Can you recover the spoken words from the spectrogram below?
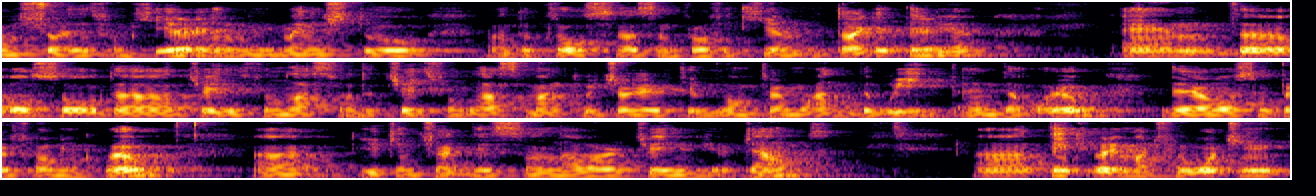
we shorted from here and we managed to, to close some profit here on the target area and uh, also the traded from last the trades from last month which are relatively long-term one the wheat and the oil they are also performing well uh, you can track this on our TradingView account uh, thank you very much for watching.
